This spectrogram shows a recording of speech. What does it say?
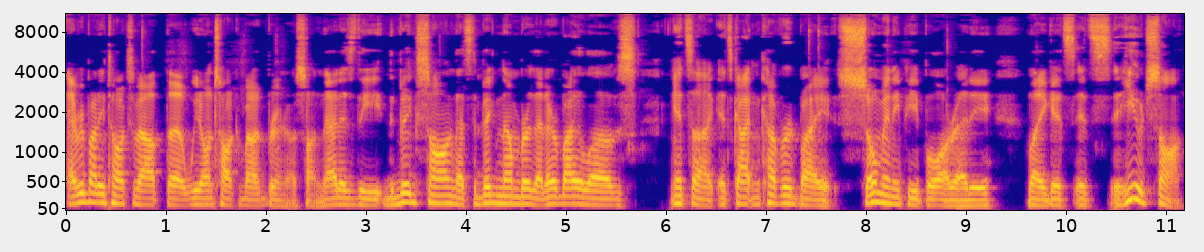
Everybody talks about the "We Don't Talk About Bruno" song. That is the the big song. That's the big number that everybody loves. it's uh it's gotten covered by so many people already. Like it's it's a huge song.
